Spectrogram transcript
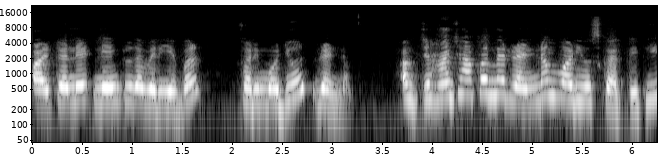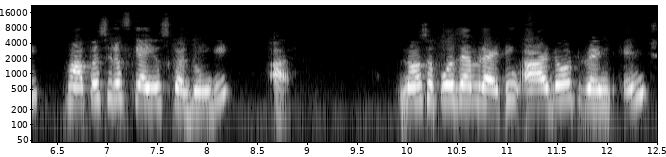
alternate name to the variable sorry module random अब जहाँ जहाँ पर मैं रेंडम वर्ड यूज़ करती थी वहाँ पर सिर्फ़ क्या यूज़ कर दूँगी R now suppose I am writing R dot rand int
